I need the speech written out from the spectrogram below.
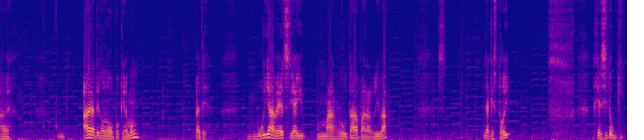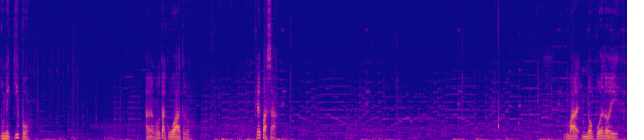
A ver. Ahora tengo un nuevo Pokémon. Espérate. Voy a ver si hay más ruta para arriba. Ya que estoy. necesito un, un, equipo. A ver, ruta 4. ¿Qué pasa? Vale, no puedo ir.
